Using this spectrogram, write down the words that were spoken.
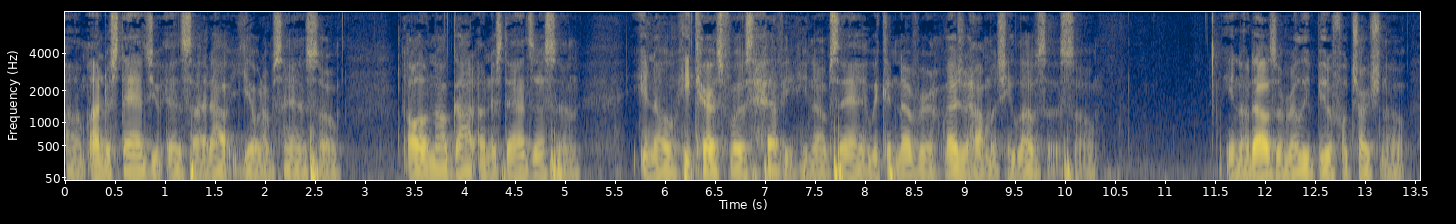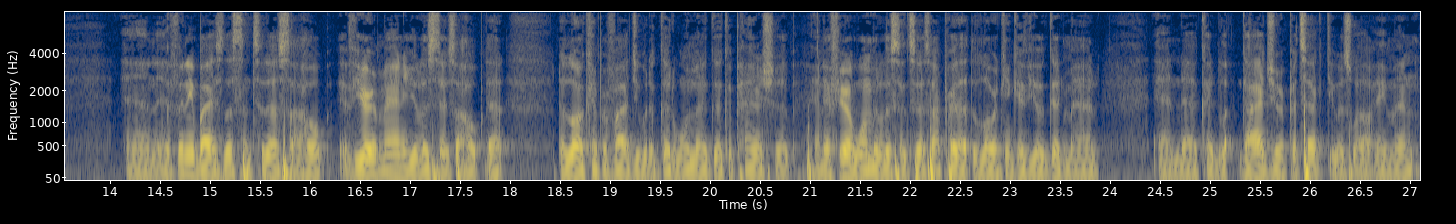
um, understands you inside out. You get what I'm saying? So, all in all, God understands us and, you know, He cares for us heavy. You know what I'm saying? We can never measure how much He loves us. So, you know, that was a really beautiful church note. And if anybody's listening to this, I hope, if you're a man and you're listening to this, I hope that the Lord can provide you with a good woman, a good companionship. And if you're a woman listening to this, I pray that the Lord can give you a good man and uh, could guide you and protect you as well. Amen.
